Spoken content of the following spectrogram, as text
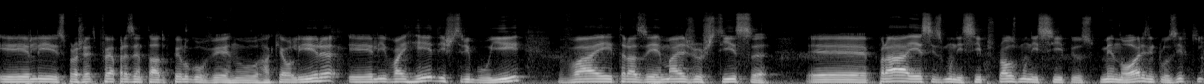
ele, esse projeto que foi apresentado pelo governo Raquel Lira, ele vai redistribuir, vai trazer mais justiça é, para esses municípios, para os municípios menores, inclusive, que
